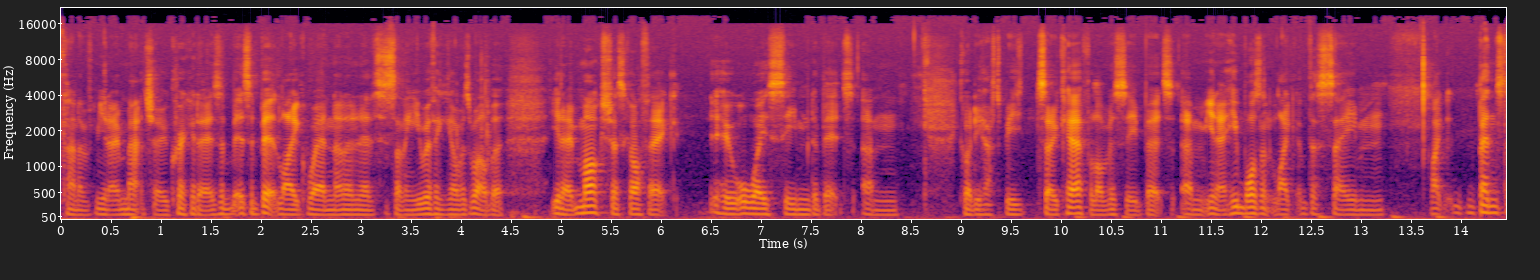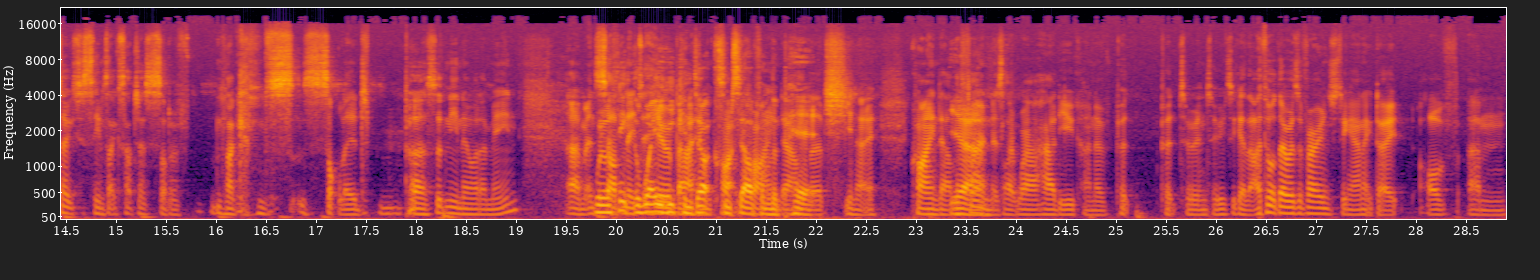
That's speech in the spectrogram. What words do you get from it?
kind of you know macho cricketer. It's a it's a bit like when I don't know this is something you were thinking of as well, but you know Mark Trescothick, who always seemed a bit. Um, God, you have to be so careful, obviously, but um, you know he wasn't like the same. Like Ben Stokes just seems like such a sort of like solid person. You know what I mean? Um, and Well, I think suddenly the way he him conducts cry- himself on the pitch. you know, crying down Yeah. the phone, it's like, wow, how do you kind of put put two and two together? I thought there was a very interesting anecdote of um,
